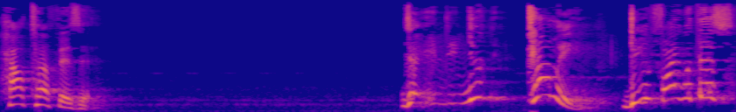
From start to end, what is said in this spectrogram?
how tough is it? You, tell me, do you fight with this?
